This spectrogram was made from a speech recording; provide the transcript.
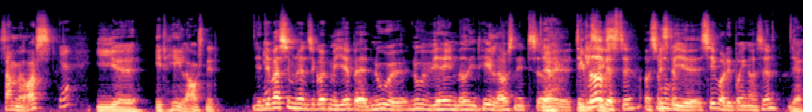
sammen med os Ja. i et helt afsnit. Ja, det var simpelthen så godt med Jeppe, at nu, øh, nu vil vi have en med i et helt afsnit, så Ja, øh, det glæder vi præcis. os til, og så Bestemt. må vi øh, se, hvor det bringer os hen. Ja.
